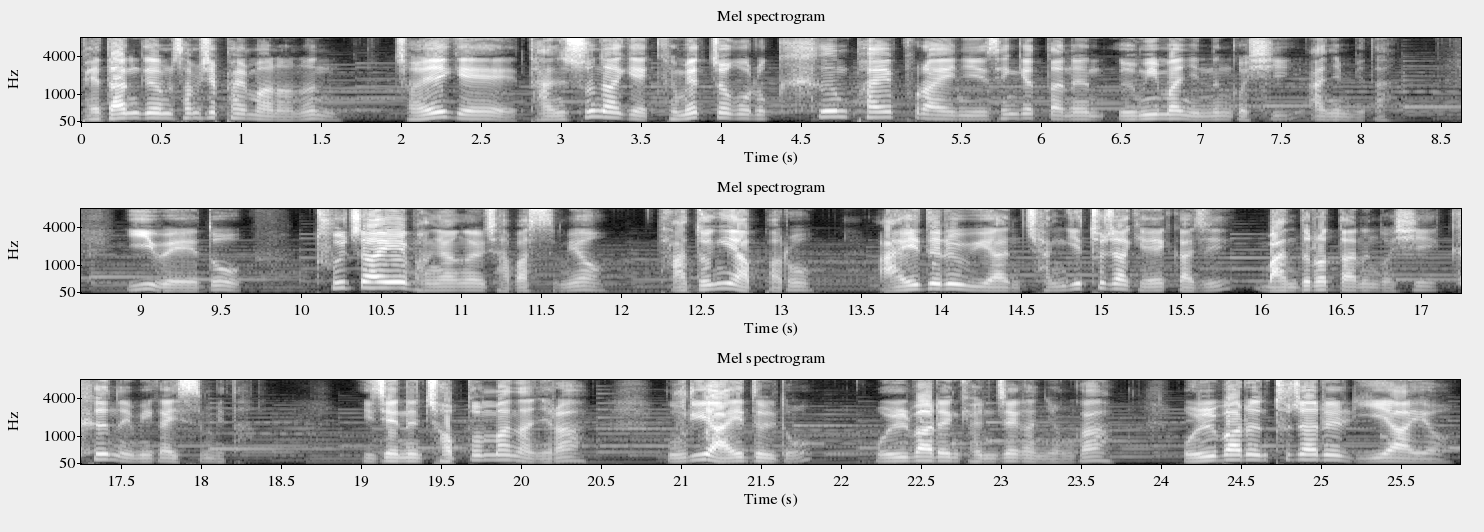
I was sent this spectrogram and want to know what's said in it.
배당금 38만원은 저에게 단순하게 금액적으로 큰 파이프라인이 생겼다는 의미만 있는 것이 아닙니다. 이 외에도 투자의 방향을 잡았으며 다둥이 아빠로 아이들을 위한 장기 투자 계획까지 만들었다는 것이 큰 의미가 있습니다. 이제는 저뿐만 아니라 우리 아이들도 올바른 경제관념과 올바른 투자를 이해하여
